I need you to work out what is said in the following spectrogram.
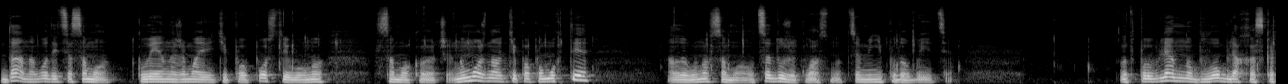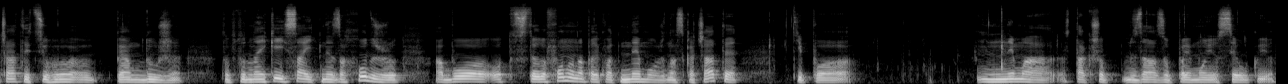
Да, наводиться само. Коли я нажимаю, типу, постріл, воно само коротше. Ну, можна, типу, допомогти, але воно само. Оце дуже класно, це мені подобається. От проблемно було, бляха, скачати цього прям дуже. Тобто на який сайт не заходжу, або от з телефону, наприклад, не можна скачати. Типу, нема так, щоб зразу прямою силкою.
